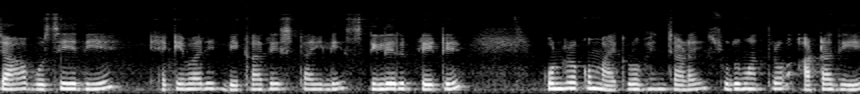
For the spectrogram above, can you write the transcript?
চা বসিয়ে দিয়ে একেবারে বেকারের স্টাইলে স্টিলের প্লেটে কোনো রকম মাইক্রোওভেন ছাড়াই শুধুমাত্র আটা দিয়ে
